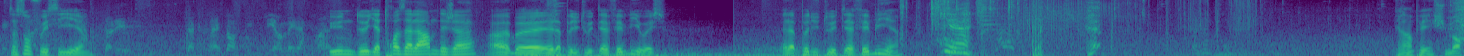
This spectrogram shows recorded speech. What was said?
toute façon, faut essayer. Hein. Une, deux, il y a trois alarmes déjà. Ah bah elle a pas du tout été affaiblie, wesh. Elle a pas du tout été affaiblie. Grimper, je suis mort.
